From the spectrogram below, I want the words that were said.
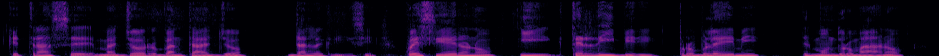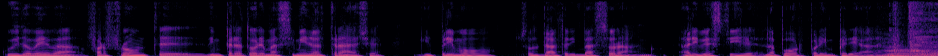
che trasse maggior vantaggio dalla crisi. Questi erano i terribili problemi del mondo romano cui doveva far fronte l'imperatore Massimino il Trace, il primo soldato di basso rango a rivestire la porpora imperiale.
